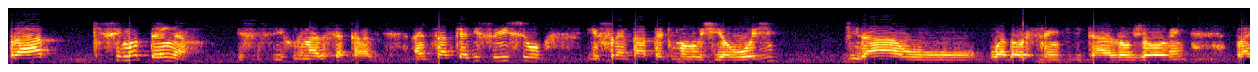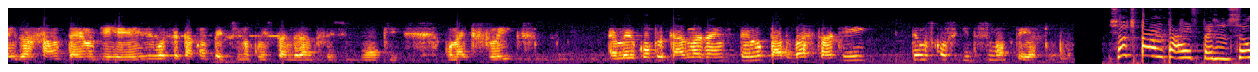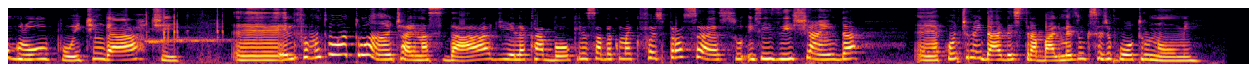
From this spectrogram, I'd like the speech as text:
para que se mantenha esse círculo e nada se acabe. A gente sabe que é difícil enfrentar a tecnologia hoje, tirar o, o adolescente de casa, o jovem, para ir dançar um terno de reis e você está competindo com o Instagram, com o Facebook, com o Netflix. É meio complicado, mas a gente tem lutado bastante e temos conseguido se manter assim. Deixa eu te perguntar a respeito do seu grupo, Itingarte. É, ele foi muito atuante aí na cidade, ele acabou. Queria saber como é que foi esse processo e se existe ainda é, continuidade desse trabalho, mesmo que seja com outro nome.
